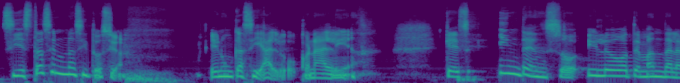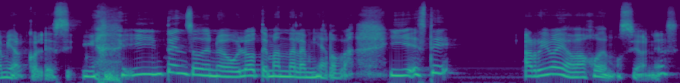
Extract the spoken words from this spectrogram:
Si estás en una situación, en un casi algo, con alguien, que es intenso y luego te manda la miércoles, intenso de nuevo y luego te manda la mierda. Y este arriba y abajo de emociones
